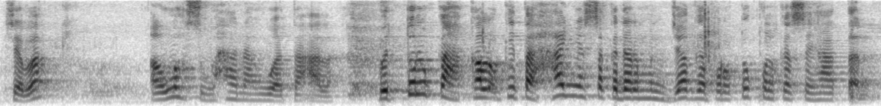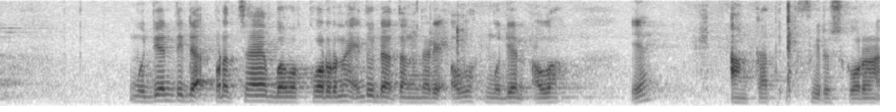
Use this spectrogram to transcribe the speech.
Siapa? Allah Subhanahu wa taala. Betulkah kalau kita hanya sekedar menjaga protokol kesehatan, kemudian tidak percaya bahwa corona itu datang dari Allah, kemudian Allah ya angkat virus corona,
